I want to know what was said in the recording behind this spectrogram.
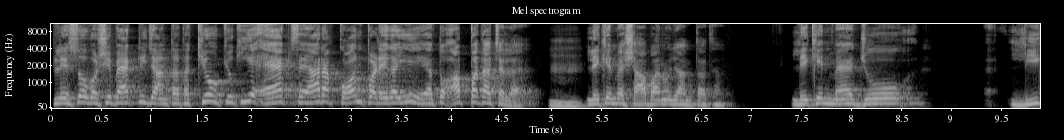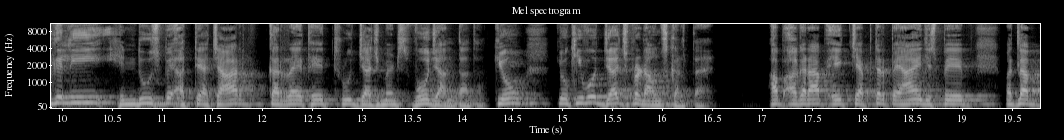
प्लेस ऑफ़ वर्शिप एक्ट नहीं जानता था। क्यों? क्योंकि ये एक्ट है यार अब कौन पढ़ेगा ये? या तो अब पता चला है। हम्म। लेकिन मैं शाहबानो जानता था। लेकिन मैं जो लीगली हिंदूज पे अत्याचार कर रहे थे थ्रू जजमेंट्स वो जानता था। क्यों? क्योंकि वो जज प्रोनाउंस करता है। अब अगर आप एक चैप्टर पे आए जिसपे मतलब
